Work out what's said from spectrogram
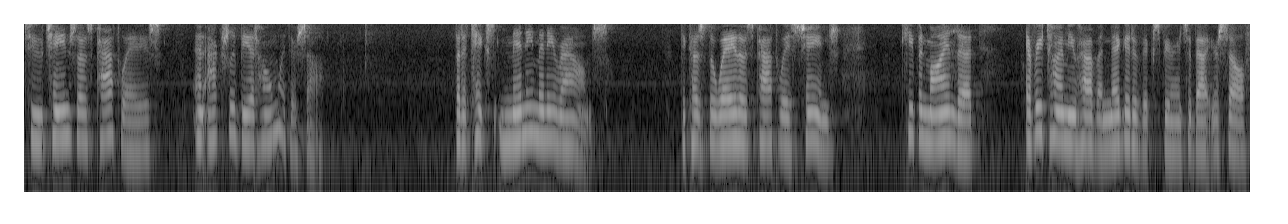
to change those pathways and actually be at home with yourself. But it takes many, many rounds because the way those pathways change, keep in mind that every time you have a negative experience about yourself,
